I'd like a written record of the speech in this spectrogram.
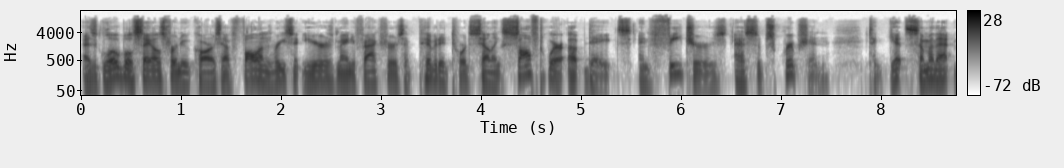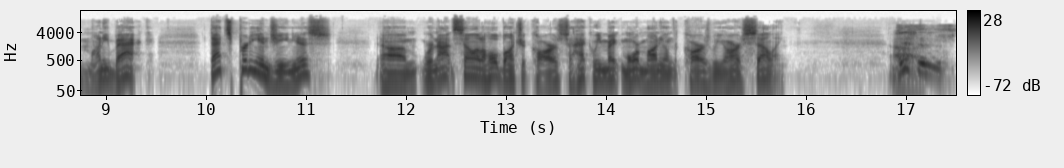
As global sales for new cars have fallen in recent years, manufacturers have pivoted towards selling software updates and features as subscription to get some of that money back. That's pretty ingenious. Um, we're not selling a whole bunch of cars, so how can we make more money on the cars we are selling? This uh, is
